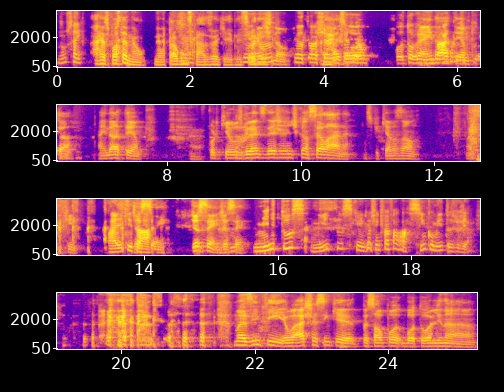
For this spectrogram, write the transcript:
Não sei. A resposta é, é não, né? Para alguns é. casos aqui. Nesse uhum. não. Eu tô achando Mas que eu, não. Eu tô, ainda há tempo, tá? Ainda há tempo. É. Porque os grandes deixam a gente cancelar, né? Os pequenos não. Mas enfim. Aí que já tá. Sei. Já sei, já sei. Mitos, mitos que a gente vai falar. Cinco mitos de viagem. Mas enfim, eu acho assim que o pessoal botou ali na.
